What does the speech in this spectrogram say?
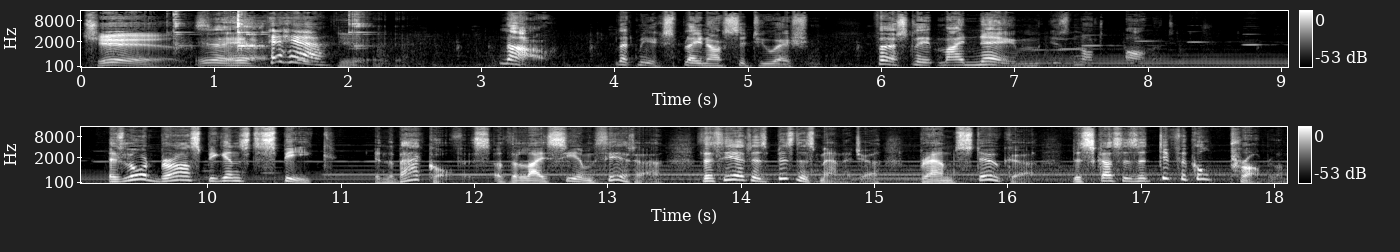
Cheers. Yeah, yeah. Yeah. Now, let me explain our situation. Firstly, my name is not Armitage. As Lord Brass begins to speak, in the back office of the Lyceum Theatre, the theatre's business manager, Bram Stoker, discusses a difficult problem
